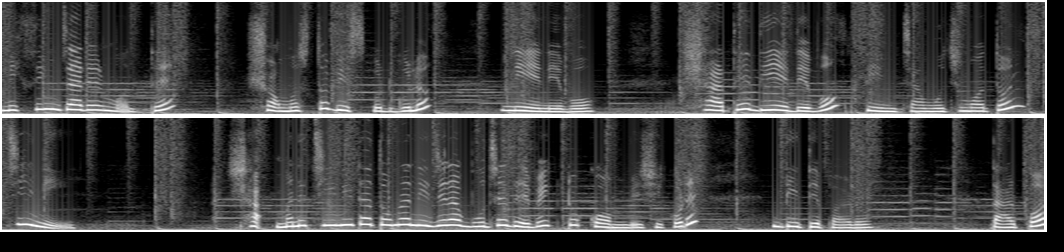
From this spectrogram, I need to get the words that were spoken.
মিক্সিং জারের মধ্যে সমস্ত বিস্কুটগুলো নিয়ে নেব। সাথে দিয়ে দেব তিন চামচ মতন চিনি। মানে চিনিটা তোমরা নিজেরা বুঝে দেবে, একটু কম বেশি করে দিতে পারো। তারপর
